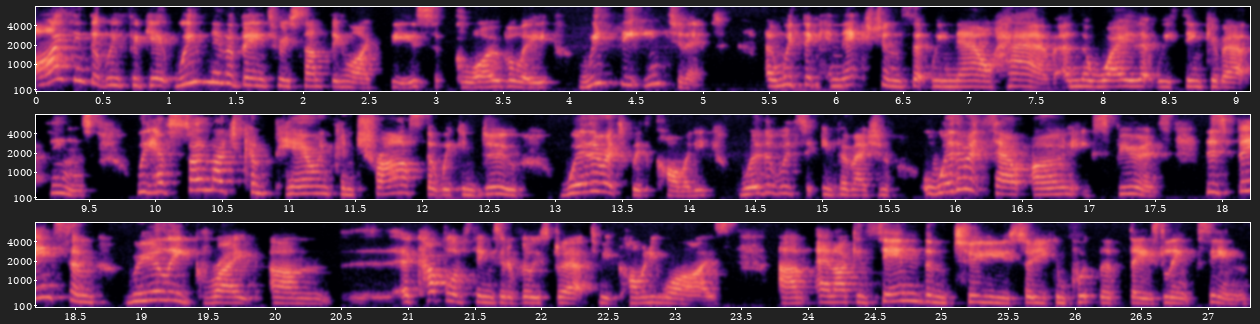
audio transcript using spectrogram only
I think that we forget we've never been through something like this globally with the internet and with the connections that we now have and the way that we think about things, we have so much compare and contrast that we can do, whether it's with comedy, whether it's information, or whether it's our own experience. There's been some really great, um, a couple of things that have really stood out to me comedy wise, um, and I can send them to you so you can put the, these links in.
